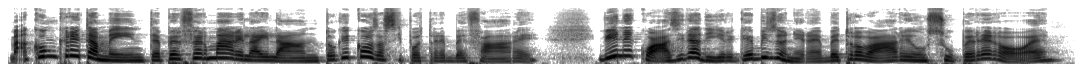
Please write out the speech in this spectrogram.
Ma concretamente, per fermare l'ailanto, che cosa si potrebbe fare? Viene quasi da dire che bisognerebbe trovare un supereroe.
